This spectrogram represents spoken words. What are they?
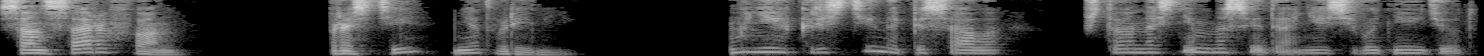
Сансара Фан. Прости, нет времени. Мне Кристина писала, что она с ним на свидание сегодня идет.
